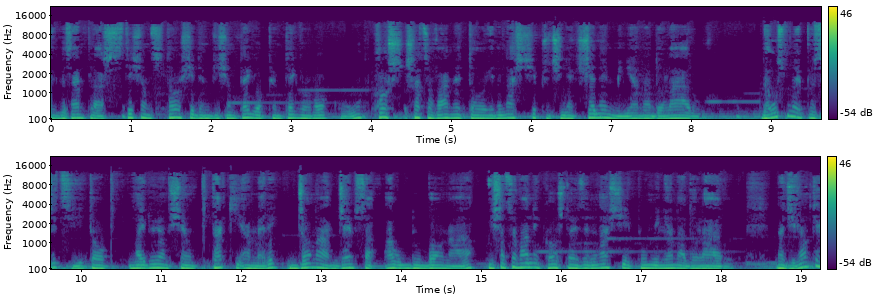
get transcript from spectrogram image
egzemplarz z 1175 roku. Koszt szacowany to 11,7 miliona dolarów. Na ósmej pozycji to znajdują się Ptaki Ameryk Johna Jamesa Audubona i szacowany koszt to jest 11,5 miliona dolarów. Na dziewiątej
